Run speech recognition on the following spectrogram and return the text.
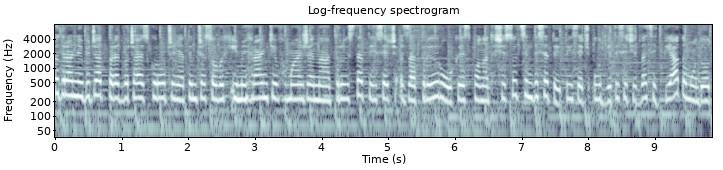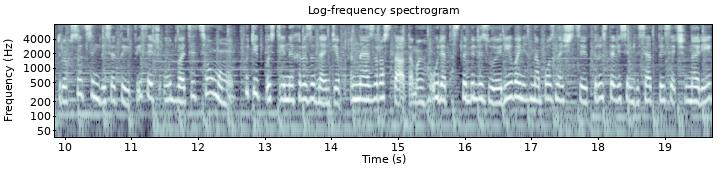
Федеральний бюджет передбачає скорочення тимчасових іммігрантів майже на 300 тисяч за три роки з понад 670 тисяч у 2025 до 370 тисяч у 2027. Потік постійних резидентів не зростатиме. Уряд стабілізує рівень на позначці 380 тисяч на рік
